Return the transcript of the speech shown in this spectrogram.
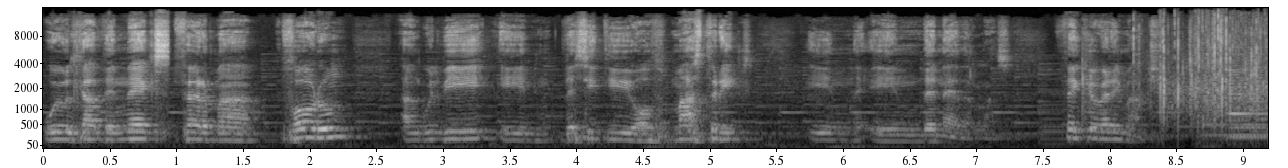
we will have the next Ferma Forum and will be in the city of Maastricht in, in the Netherlands. Thank you very much.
